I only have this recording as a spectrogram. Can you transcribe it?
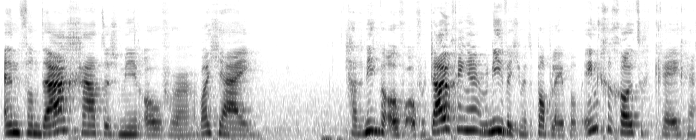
en vandaag gaat dus meer over wat jij. Gaat het niet meer over overtuigingen, niet wat je met de paplepel hebt ingegoten gekregen,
